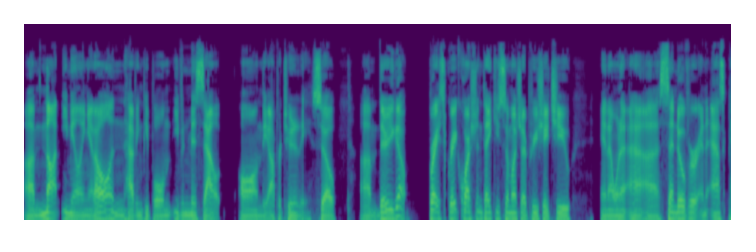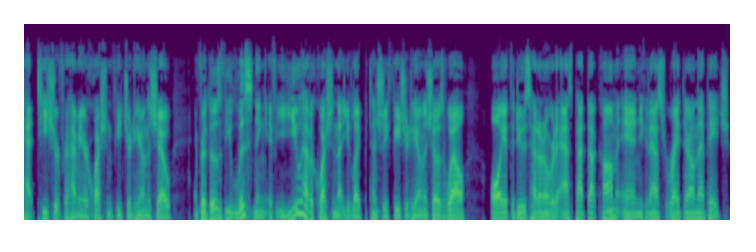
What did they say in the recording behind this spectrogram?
um, not emailing at all and having people even miss out on the opportunity. So um, there you go. Bryce, great question. Thank you so much. I appreciate you. And I want to uh, uh, send over an Ask Pat t shirt for having your question featured here on the show. And for those of you listening, if you have a question that you'd like potentially featured here on the show as well, all you have to do is head on over to askpat.com and you can ask right there on that page.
